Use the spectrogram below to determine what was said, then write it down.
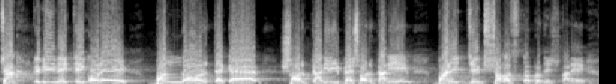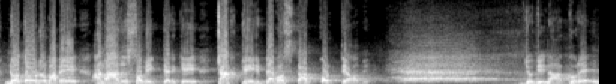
চাকরি নীতি করে বন্দর থেকে সরকারি, বেসরকারি, বাণিজ্যিক সমস্ত প্রতিষ্ঠানে নতুন ভাবে আমার শ্রমিকদেরকে চাকরির ব্যবস্থা করতে হবে। যদি না করেন,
